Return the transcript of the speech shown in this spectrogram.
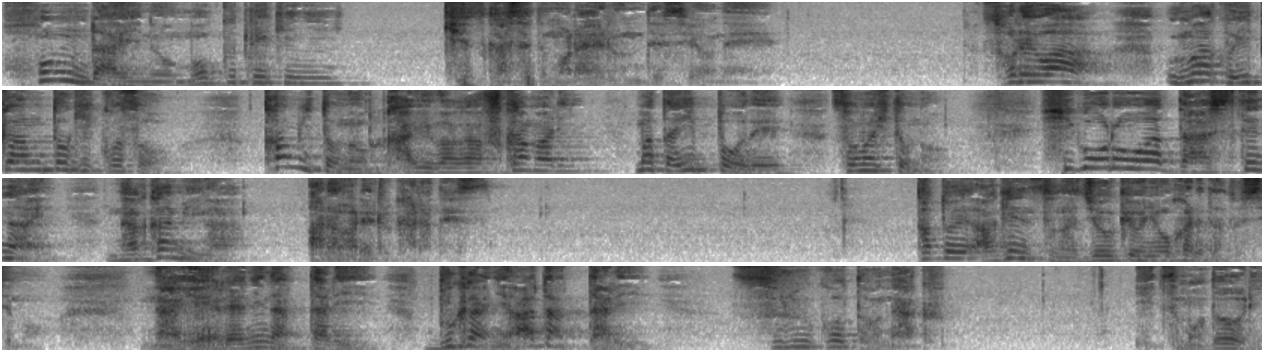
本来の目的に気づかせてもらえるんですよね。それはうまくいかん時こそ神との会話が深まりまた一方でその人の日頃は出してない中身が現れるからです。たとえアゲンストな状況に置かれたとしても投げ入れになったり部下に当たったりすることなくいつも通り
